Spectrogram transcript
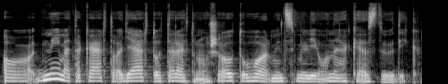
a németek által gyártott elektromos autó 30 milliónál kezdődik.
